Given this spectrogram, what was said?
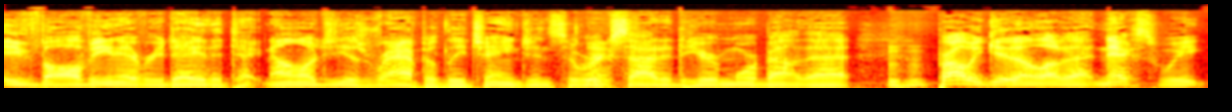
evolving every day. The technology is rapidly changing. So we're Yes. excited to hear more about that. Probably get a lot of that next week.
